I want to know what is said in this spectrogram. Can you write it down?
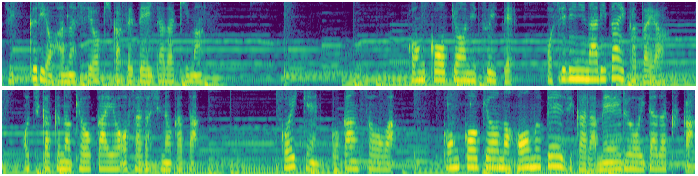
じっくりお話を聞かせていただきます。金光教についてお知りになりたい方やお近くの教会をお探しの方ご意見ご感想は金光教のホームページからメールをいただくか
